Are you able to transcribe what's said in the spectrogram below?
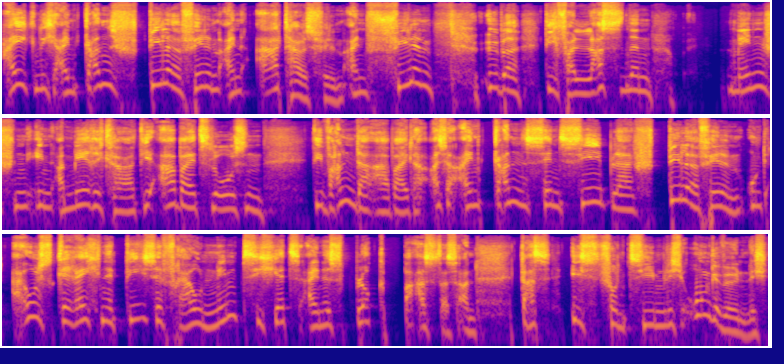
eigentlich ein ganz stiller Film, ein Arthouse-Film, ein Film über die verlassenen Menschen in Amerika, die Arbeitslosen, die Wanderarbeiter. Also ein ganz sensibler, stiller Film. Und ausgerechnet diese Frau nimmt sich jetzt eines Blockbusters an. Das ist schon ziemlich ungewöhnlich.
